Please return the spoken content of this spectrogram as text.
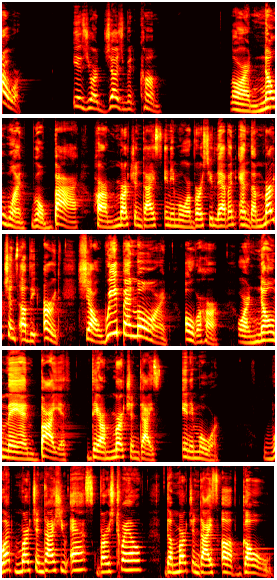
hour is your judgment come. Lord, no one will buy her merchandise anymore. Verse 11, and the merchants of the earth shall weep and mourn over her, or no man buyeth their merchandise anymore. What merchandise, you ask? Verse 12, the merchandise of gold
